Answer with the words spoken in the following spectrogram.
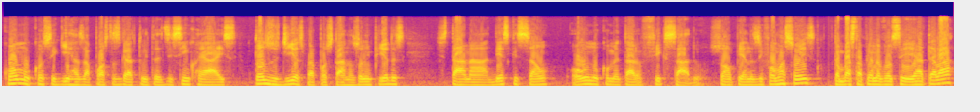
como conseguir as apostas gratuitas de R$ reais todos os dias para apostar nas Olimpíadas está na descrição ou no comentário fixado. São apenas informações, então basta a pena você ir até lá,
